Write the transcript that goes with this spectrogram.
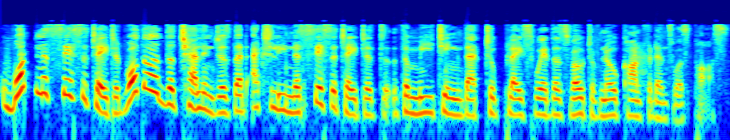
what necessitated, what are the challenges that actually necessitated the meeting that took place where this vote of no confidence was passed?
